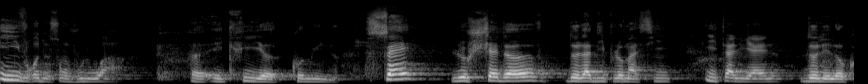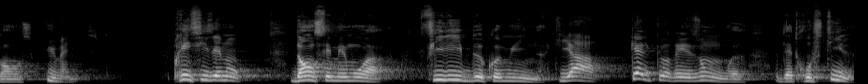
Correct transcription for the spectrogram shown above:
ivre de son vouloir, euh, écrit euh, commune. C'est le chef-d'œuvre de la diplomatie italienne de l'éloquence humaniste. Précisément, dans ses mémoires, Philippe de Commune, qui a quelques raisons euh, d'être hostile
